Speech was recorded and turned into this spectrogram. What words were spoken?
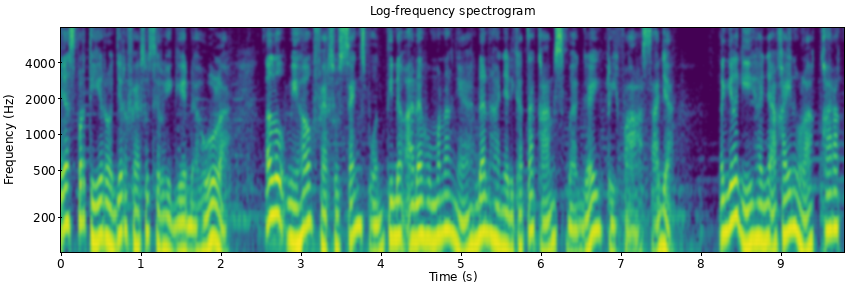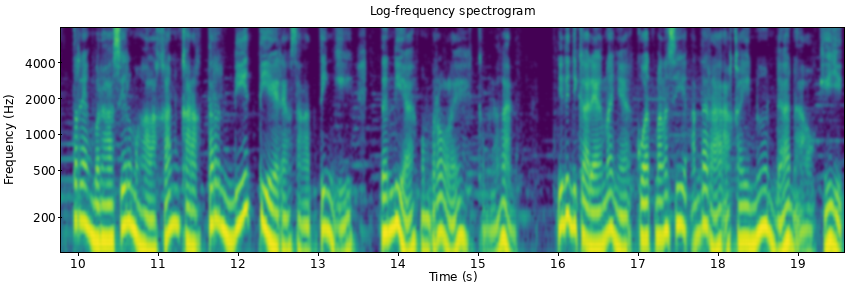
Ya seperti Roger versus Shirohige dahulu lah. Lalu Mihawk versus Shanks pun tidak ada pemenangnya dan hanya dikatakan sebagai rival saja. Lagi-lagi hanya Akainu lah karakter yang berhasil mengalahkan karakter di tier yang sangat tinggi dan dia memperoleh kemenangan. Jadi jika ada yang nanya, kuat mana sih antara Akainu dan Aokiji?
